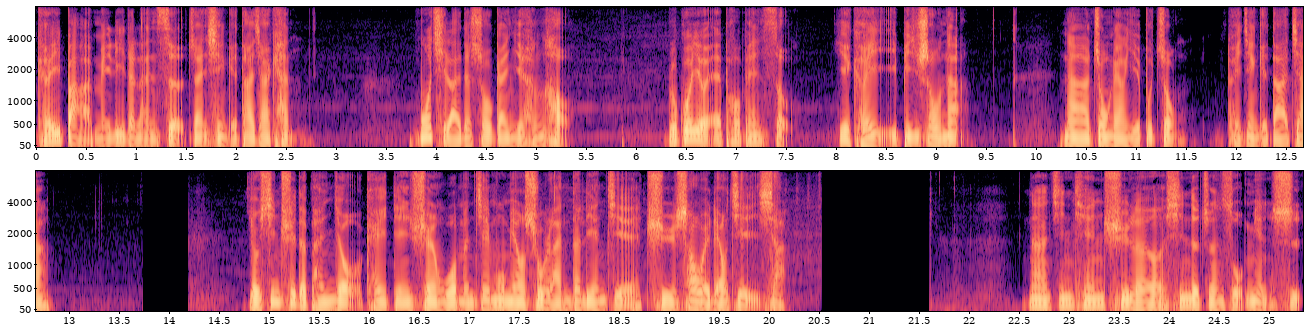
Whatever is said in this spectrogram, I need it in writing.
可以把美丽的蓝色展现给大家看。摸起来的手感也很好，如果有 Apple Pencil，也可以一并收纳。那重量也不重，推荐给大家。有兴趣的朋友可以点选我们节目描述栏的链接去稍微了解一下。那今天去了新的诊所面试。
